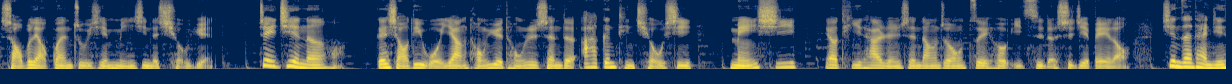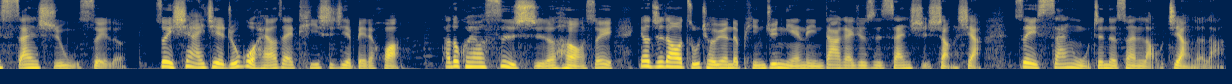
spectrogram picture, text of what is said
少不了关注一些明星的球员。这一届呢，跟小弟我一样同月同日生的阿根廷球星梅西，要踢他人生当中最后一次的世界杯了。现在他已经三十五岁了。所以下一届如果还要再踢世界杯的话，他都快要四十了哈。所以要知道足球员的平均年龄大概就是三十上下，所以三五真的算老将了啦。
